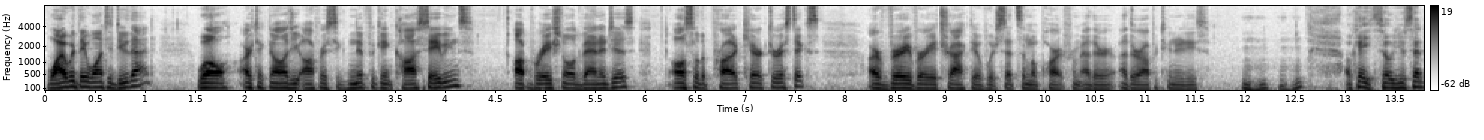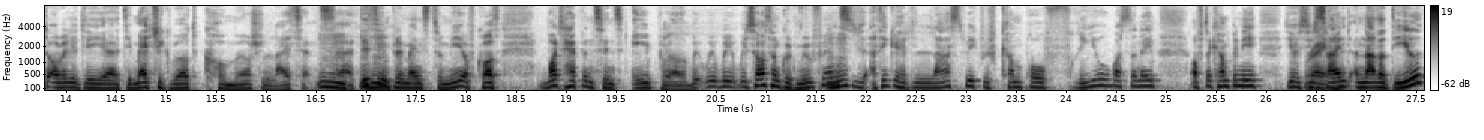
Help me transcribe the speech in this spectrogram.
Why would they want to do that? Well, our technology offers significant cost savings, operational advantages, also the product characteristics are very, very attractive, which sets them apart from other, other opportunities. Mm-hmm, mm-hmm. Okay, so you said already the uh, the magic word commercial license. Mm-hmm. Uh, this mm-hmm. implements to me, of course, what happened since April. We, we, we saw some good movements. Mm-hmm. I think you had last week with Campofrio, was the name of the company? You, you right. signed another deal.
